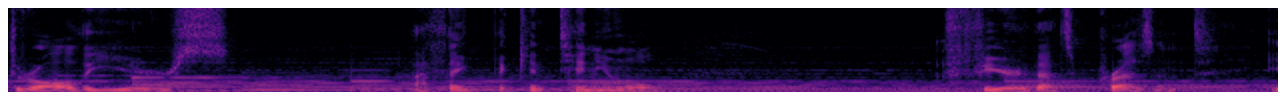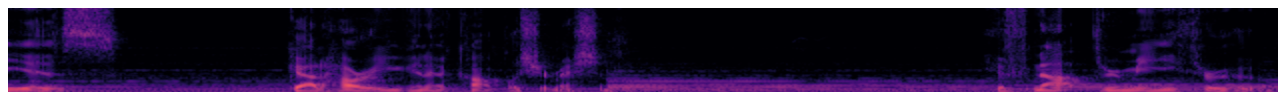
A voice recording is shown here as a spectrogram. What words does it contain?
Through all the years, I think the continual fear that's present is God, how are you going to accomplish your mission? If not through me, through who?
